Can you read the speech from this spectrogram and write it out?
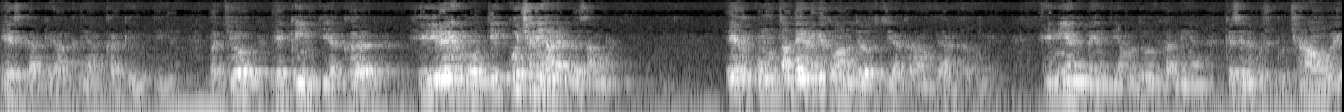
ਇਸ ਕਰਕੇ ਆਖਦੀਆਂ, ਅੱਖਰ ਕੀਮਤੀ ਨੇ। ਬੱਚਿਓ, ਇਹ ਕੀਮਤੀ ਅੱਖਰ ਹੀਰੇ, ਮੋਤੀ ਕੁਝ ਨਹੀਂ ਹਨ ਇਹਨਾਂ ਦੇ ਸਾਹਮਣੇ। ਇਹ ਹਕੂਮਤਾਂ ਦੇਣਗੇ ਤੁਹਾਨੂੰ ਜਦੋਂ ਤੁਸੀਂ ਅੱਖਰਾਂ ਨੂੰ ਪਿਆਰ ਕਰੋਗੇ। ਇੰਨੀਆਂ ਬੇਨਤੀਆਂ ਮਨਜ਼ੂਰ ਕਰਨੀਆਂ। ਕਿਸੇ ਨੇ ਕੁਝ ਪੁੱਛਣਾ ਹੋਵੇ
